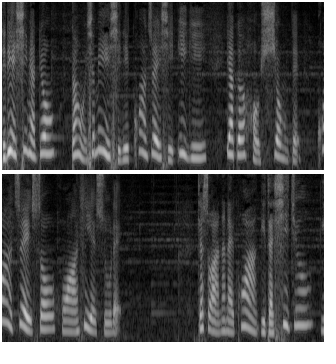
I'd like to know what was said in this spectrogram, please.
你的性命中，敢有虾米是你看做是意义，也阁互上帝看做所欢喜的事呢？接下来，咱来看二十四章二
